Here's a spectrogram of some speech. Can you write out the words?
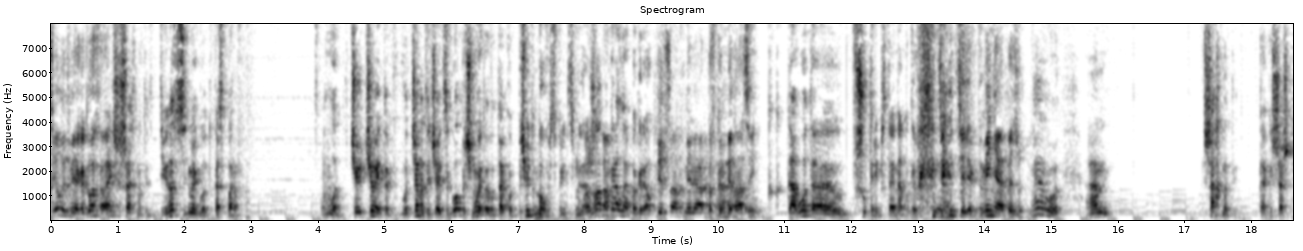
Делает меня как лоха. Дальше шахматы. 97 год, Каспаров. Вот, что это, вот чем отличается ГО, почему это вот так вот, почему это новость, в принципе, потому ну обыграл и обыграл. 500 миллиардов комбинаций. А, к- Кого-то в шутере постоянно обыгрывает интеллектом. Меня опять же. А, вот. Шахматы, как и шашки,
